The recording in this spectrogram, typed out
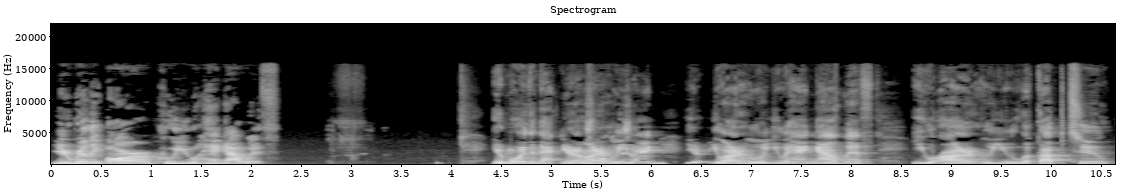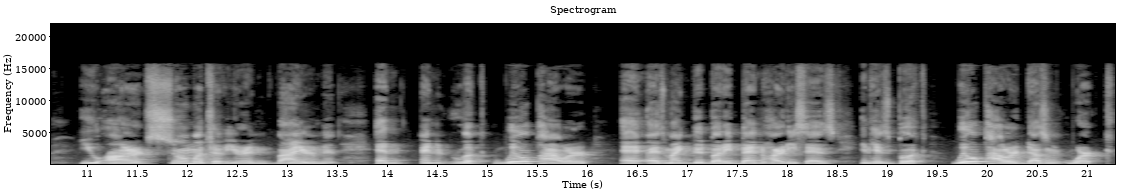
You really are who you hang out with. You're more than that. You are who you hang. You you are who you hang out with. You are who you look up to. You are so much of your environment. And and look, willpower, as my good buddy Ben Hardy says in his book, willpower doesn't work.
